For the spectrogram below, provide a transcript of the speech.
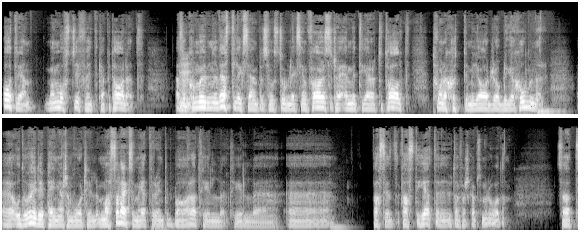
återigen, man måste ju få hit kapitalet. Alltså mm. Kommuninvest till exempel som storleksjämförelse tror jag emitterar totalt 270 miljarder obligationer. Eh, och då är det pengar som går till massa verksamheter och inte bara till, till eh, eh fastigheter i utanförskapsområden. Så att,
